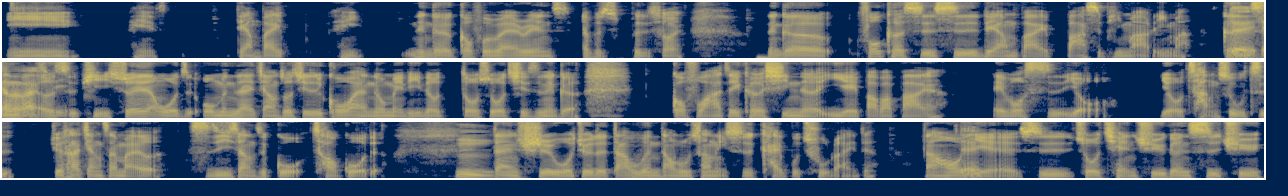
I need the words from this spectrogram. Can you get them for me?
你。哎，两百哎，那个 Golf Variant 哎，不是不是，sorry，那个 Focus 是两百八十匹马力嘛，跟三百二十匹。虽然我我们在讲说，其实国外很多媒体都都说，其实那个 Golf R 这颗新的 EA 八八八呀，Evo 四有有长数字，就他讲三百二，实际上是过超过的。嗯，但是我觉得大部分道路上你是开不出来的，然后也是做前驱跟四驱，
